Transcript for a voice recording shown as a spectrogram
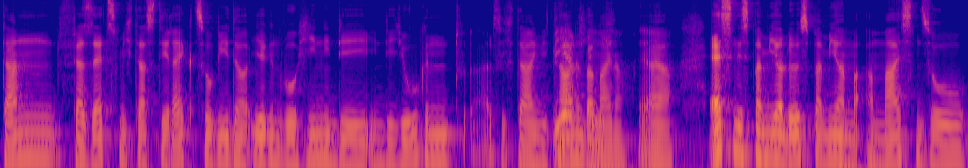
dann versetzt mich das direkt so wieder irgendwo hin in die, in die Jugend, als ich da in Italien bei Wirklich? meiner. Ja, ja. Essen ist bei mir, löst bei mir am, am meisten so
